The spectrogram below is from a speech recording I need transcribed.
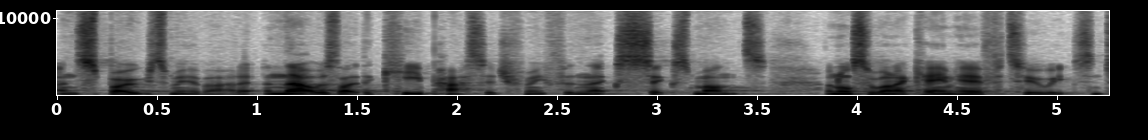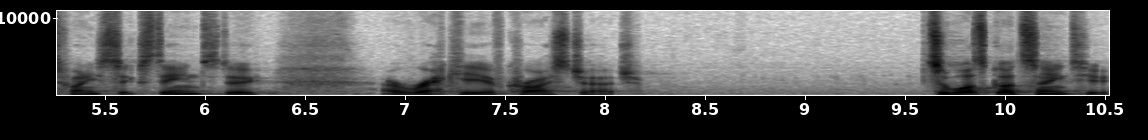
and spoke to me about it. And that was like the key passage for me for the next six months. And also when I came here for two weeks in 2016 to do a recce of Christchurch. So, what's God saying to you?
